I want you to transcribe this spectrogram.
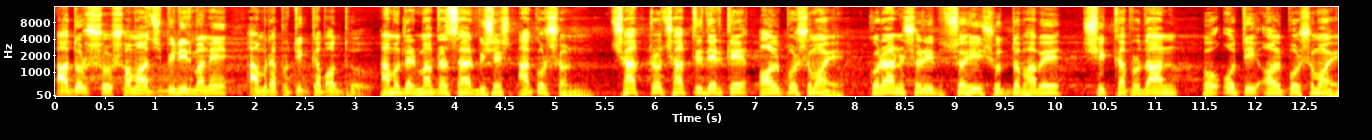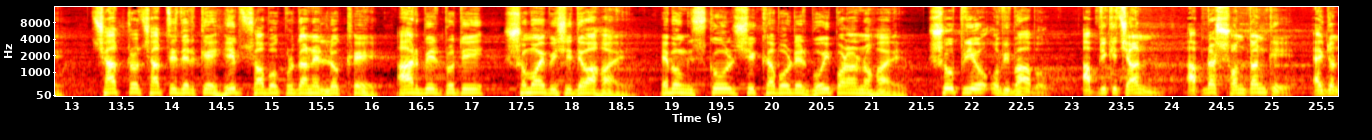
আদর্শ সমাজ বিনির্মাণে আমরা প্রতিজ্ঞাবদ্ধ। আমাদের মাদ্রাসার বিশেষ আকর্ষণ ছাত্র ছাত্রীদেরকে অল্প সময়ে কোরআন শরীফ সহি শুদ্ধভাবে শিক্ষা প্রদান ও অতি অল্প সময়ে ছাত্র ছাত্রীদেরকে হিপ সবক প্রদানের লক্ষ্যে আরবির প্রতি সময় বেশি দেওয়া হয় এবং স্কুল শিক্ষা বোর্ডের বই পড়ানো হয়। সুপ্রিয় অভিভাবক আপনি কি চান আপনার সন্তানকে একজন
